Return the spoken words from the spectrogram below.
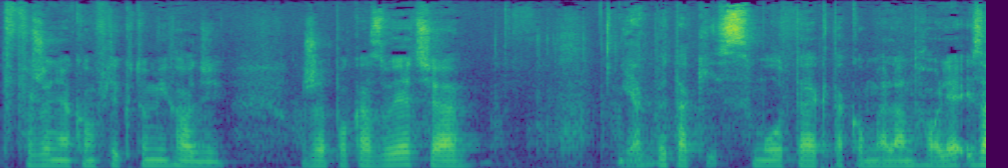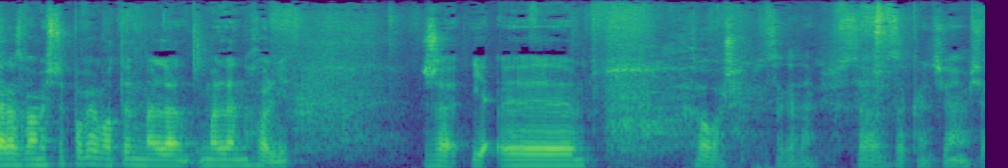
tworzenia konfliktu mi chodzi, że pokazujecie jakby taki smutek, taką melancholię. I zaraz Wam jeszcze powiem o tym melan melancholii, że... Yy, o zagadam, zakręciłem się.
